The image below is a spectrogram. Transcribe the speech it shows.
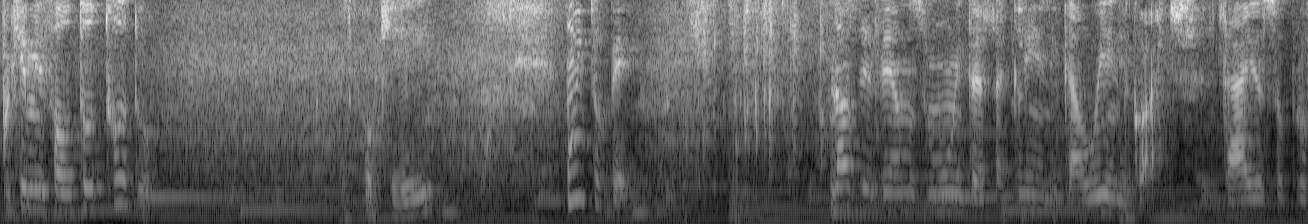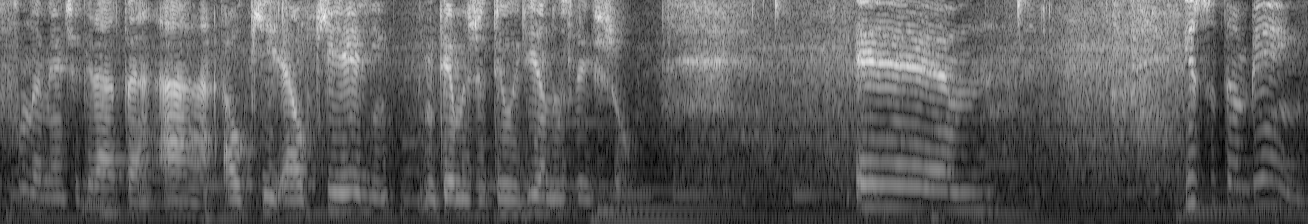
porque me faltou tudo. Ok? Muito bem. Nós devemos muito essa clínica, ao Winnicott, tá? Eu sou profundamente grata a, ao, que, ao que ele, em termos de teoria, nos deixou. É, isso também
